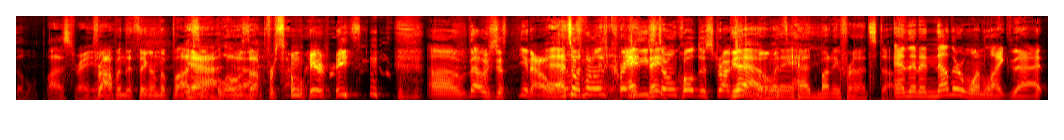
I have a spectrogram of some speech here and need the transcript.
little bus, right? Yeah. Dropping the thing on the bus Yeah, and it blows yeah. up for some weird reason. um, that was just, you know, Yeah, that that's one of those crazy they- Stone Cold destruction Yeah, when moments. they had money for that stuff. and then another one like that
